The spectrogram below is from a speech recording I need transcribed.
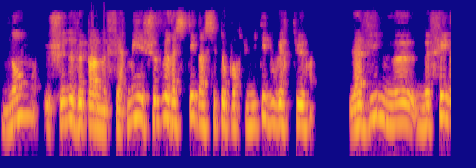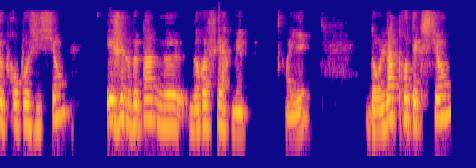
Non, je ne veux pas me fermer, je veux rester dans cette opportunité d'ouverture. La vie me, me, fait une proposition et je ne veux pas me, me refermer. Voyez Donc la protection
